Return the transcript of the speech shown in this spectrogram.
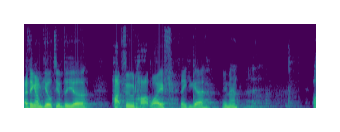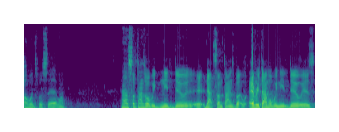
I think I'm guilty of the uh, hot food, hot wife. Thank you, God. Amen. Oh, I wasn't supposed to say that one. No, sometimes what we need to do, uh, not sometimes, but every time what we need to do is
